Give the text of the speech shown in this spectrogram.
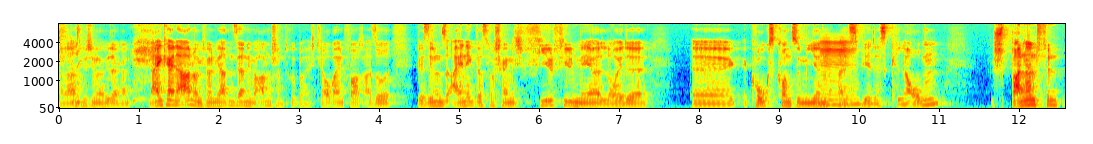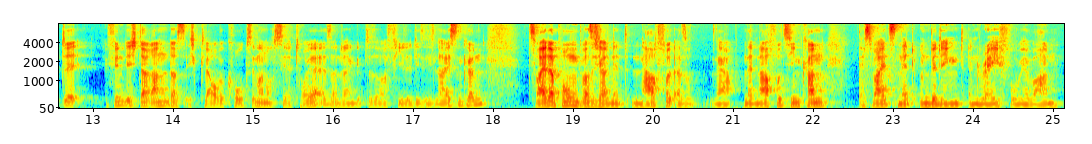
Und dann hast du mich immer wieder erkannt. Nein, keine Ahnung. Ich meine, wir hatten es ja an dem Abend schon drüber. Ich glaube einfach, also wir sind uns einig, dass wahrscheinlich viel, viel mehr Leute äh, Koks konsumieren, als wir das glauben. Spannend finde finde ich daran, dass ich glaube, Koks immer noch sehr teuer ist. Anscheinend gibt es aber viele, die sich leisten können. Zweiter Punkt, was ich halt nicht, nachvoll also, ja, nicht nachvollziehen kann, das war jetzt nicht unbedingt ein Rave, wo wir waren.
